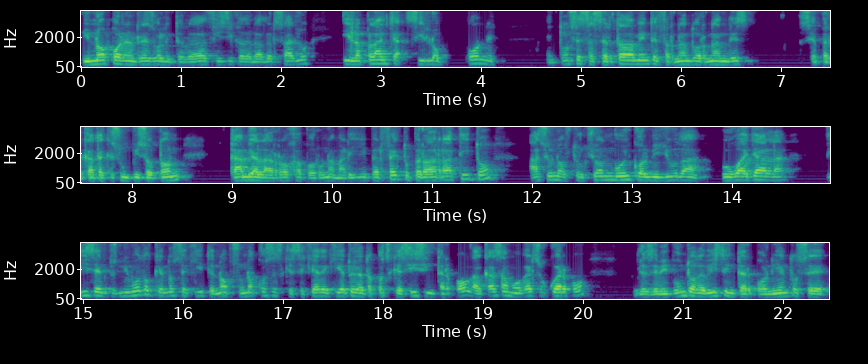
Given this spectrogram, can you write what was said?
y no pone en riesgo la integridad física del adversario y la plancha sí lo pone. Entonces acertadamente Fernando Hernández se percata que es un pisotón, cambia la roja por una amarilla y perfecto, pero al ratito hace una obstrucción muy colmilluda Hugo Ayala, dicen, pues ni modo que no se quite, no, pues una cosa es que se quede quieto y otra cosa es que sí se interponga, alcanza a mover su cuerpo, desde mi punto de vista, interponiéndose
